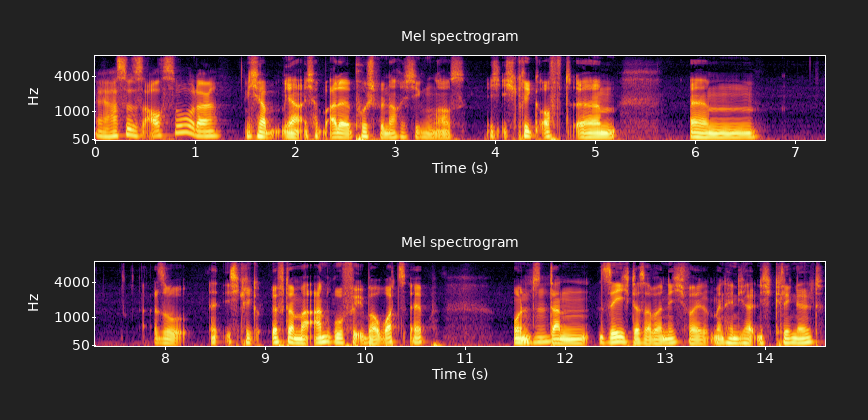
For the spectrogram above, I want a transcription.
Äh, hast du das auch so, oder? Ich habe, ja, ich habe alle Push-Benachrichtigungen aus. Ich, ich kriege oft, ähm, ähm, also ich kriege öfter mal Anrufe über WhatsApp und mhm. dann sehe ich das aber nicht, weil mein Handy halt nicht klingelt.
